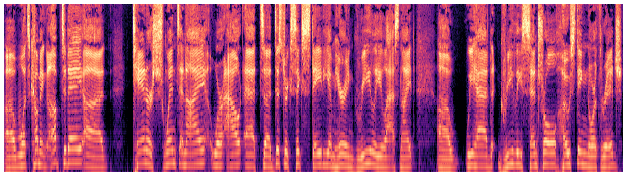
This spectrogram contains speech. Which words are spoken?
uh, what's coming up today. Uh, Tanner Schwent and I were out at uh, District 6 Stadium here in Greeley last night. Uh, we had Greeley Central hosting Northridge.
